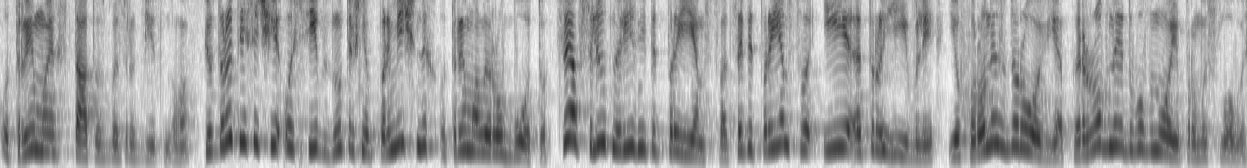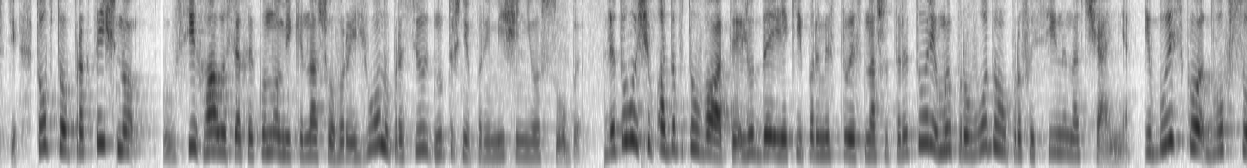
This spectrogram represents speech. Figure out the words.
отримує статус безробітного. Півтори тисячі осіб з внутрішньопереміщених отримали роботу. Це абсолютно різні підприємства. Це підприємство і е, торгівлі, і охорони здоров'я, переробної добувної промисловості. Тобто, практично у всіх галузях економіки нашого регіону працюють внутрішньопереміщені особи. Для того, щоб адаптувати людей, які перемістились в нашу територію, ми проводимо професійне навчання. І близько 200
